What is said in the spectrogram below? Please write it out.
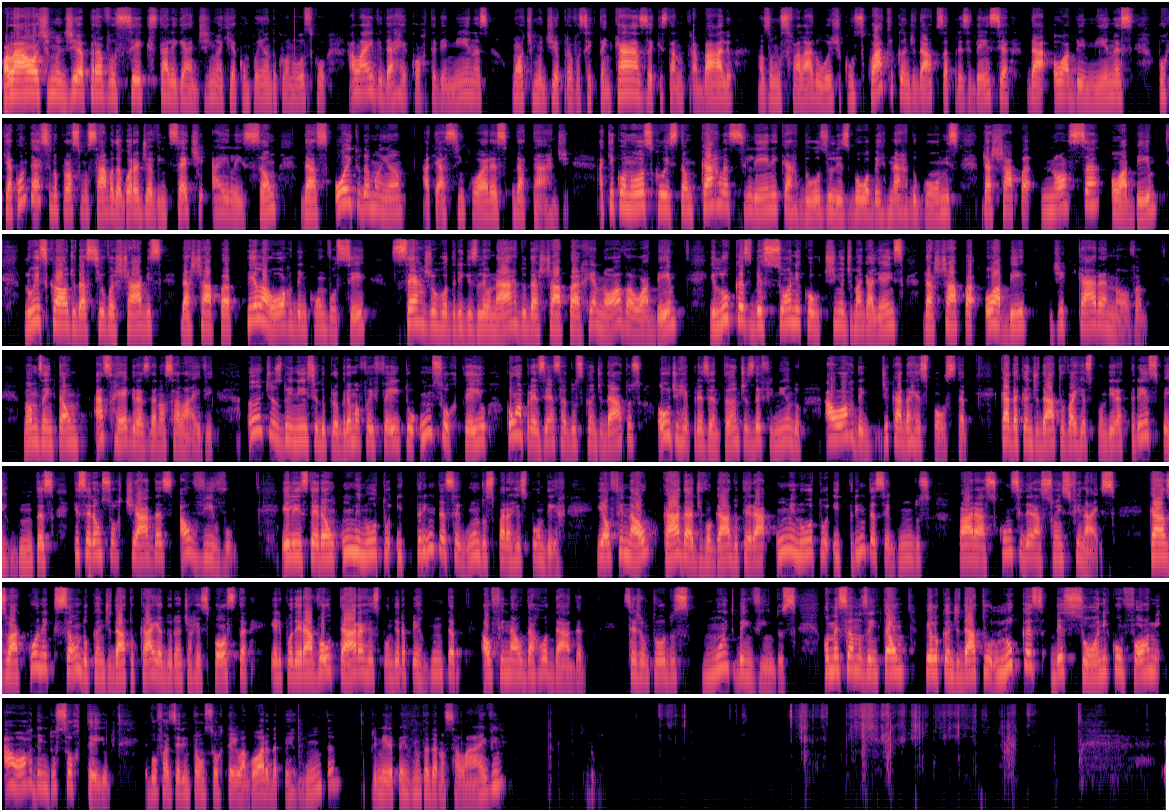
Olá, ótimo dia para você que está ligadinho aqui acompanhando conosco a live da Record TV Minas. Um ótimo dia para você que está em casa, que está no trabalho. Nós vamos falar hoje com os quatro candidatos à presidência da OAB Minas, porque acontece no próximo sábado, agora dia 27, a eleição das 8 da manhã até as 5 horas da tarde. Aqui conosco estão Carla Silene Cardoso, Lisboa Bernardo Gomes, da chapa Nossa OAB, Luiz Cláudio da Silva Chaves, da chapa Pela Ordem com Você, Sérgio Rodrigues Leonardo, da chapa Renova OAB, e Lucas Bessone Coutinho de Magalhães, da chapa OAB de Cara Nova. Vamos então às regras da nossa live. Antes do início do programa, foi feito um sorteio com a presença dos candidatos ou de representantes, definindo a ordem de cada resposta. Cada candidato vai responder a três perguntas que serão sorteadas ao vivo. Eles terão um minuto e 30 segundos para responder. E ao final, cada advogado terá um minuto e 30 segundos para as considerações finais. Caso a conexão do candidato caia durante a resposta, ele poderá voltar a responder a pergunta ao final da rodada. Sejam todos muito bem-vindos. Começamos então pelo candidato Lucas Bessoni, conforme a ordem do sorteio. Eu vou fazer então o sorteio agora da pergunta, a primeira pergunta da nossa live.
